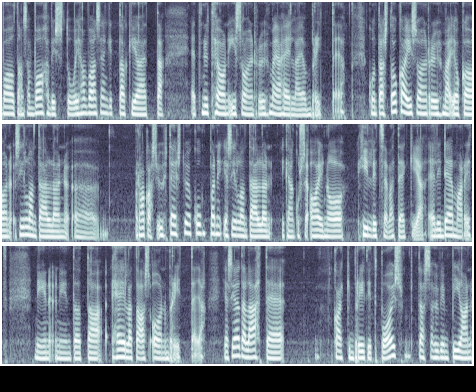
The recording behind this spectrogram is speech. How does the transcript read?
valtansa vahvistuu ihan vain senkin takia, että, että nyt he on isoin ryhmä ja heillä ei ole brittejä. Kun taas toka isoin ryhmä, joka on silloin tällöin ö, rakas yhteistyökumppani ja silloin tällöin ikään kuin se ainoa hillitsevä tekijä, eli demarit, niin, niin tota, heillä taas on brittejä. Ja sieltä lähtee kaikki britit pois tässä hyvin pian,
